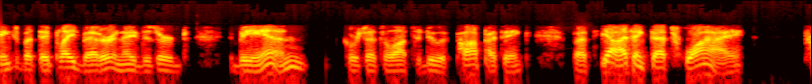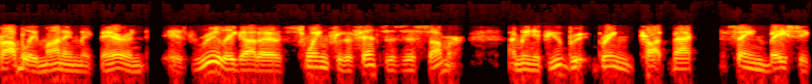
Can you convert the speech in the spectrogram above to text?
Kings, but they played better and they deserved to be in. Of course, that's a lot to do with Pop, I think. But yeah, I think that's why probably Monte McNair has really got to swing for the fences this summer. I mean, if you br- bring trot back the same basic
